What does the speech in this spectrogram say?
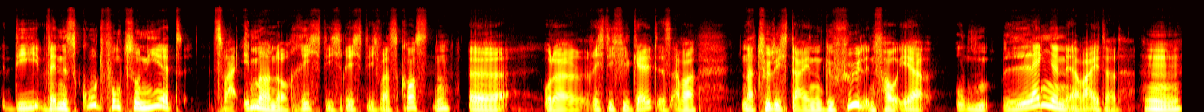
die, wenn es gut funktioniert, zwar immer noch richtig, richtig was kosten äh, oder richtig viel Geld ist, aber natürlich dein Gefühl in VR um Längen erweitert. Mhm.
